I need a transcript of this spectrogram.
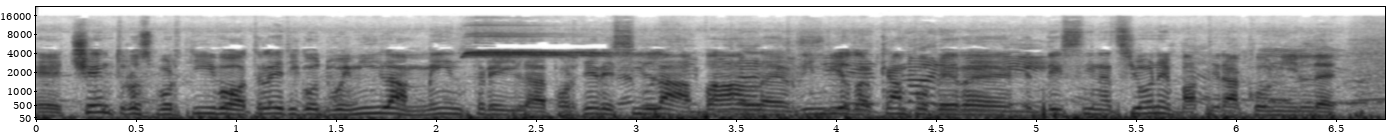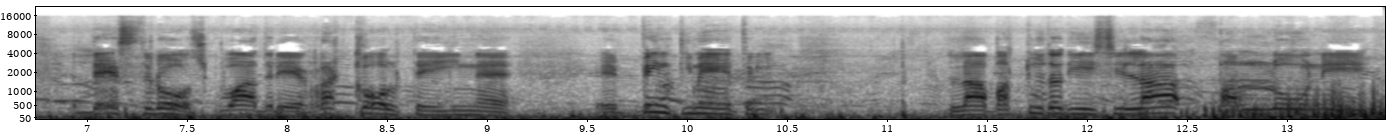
eh, Centro Sportivo Atletico 2000, mentre il portiere Silla va al rinvio dal campo per eh, destinazione, batterà con il destro squadre raccolte in eh, 20 metri. La battuta di Silla, pallone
